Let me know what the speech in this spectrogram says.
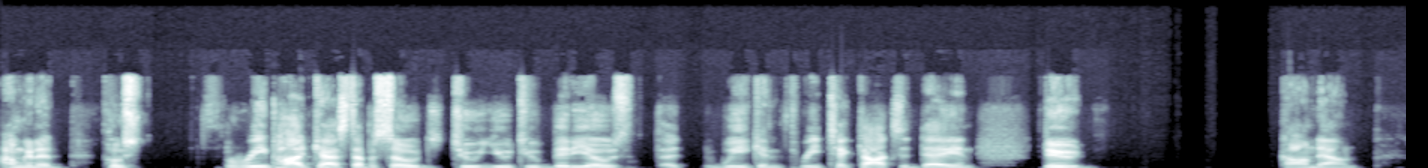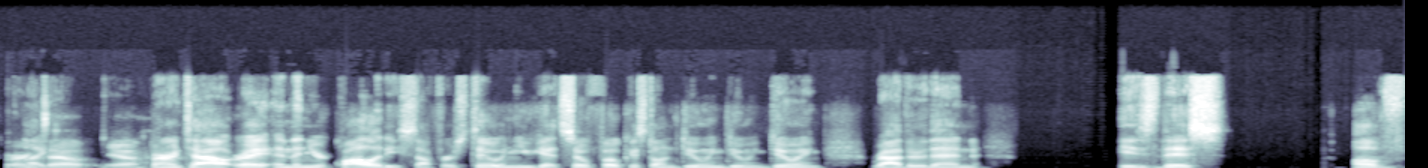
I'm going to post three podcast episodes, two YouTube videos a week and three TikToks a day and dude, calm down. Burnt Like, out. Yeah. Burnt out, right? And then your quality suffers too and you get so focused on doing doing doing rather than is this of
